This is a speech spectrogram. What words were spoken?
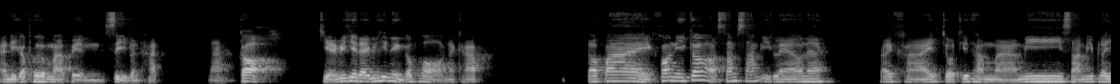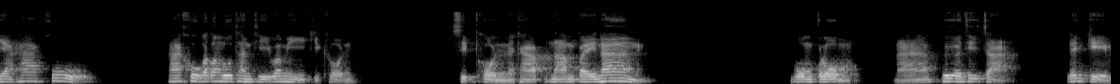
อันนี้ก็เพิ่มมาเป็นสี่บรรทัดนะก็เขียนวิธีใดวิธีหนึ่งก็พอนะครับ ต่อไปข้อนี้ก็ซ้ำๆอีกแล้วนะคล้ายๆโจทย์ที่ทำมามีสามีภรรยาห้าคู่ ห้าคู่ก็ต้องรู้ทันทีว่ามีกี่คนสิบคนนะครับนำไปนั่งวงกลมนะเพื่อที่จะเล่นเกม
